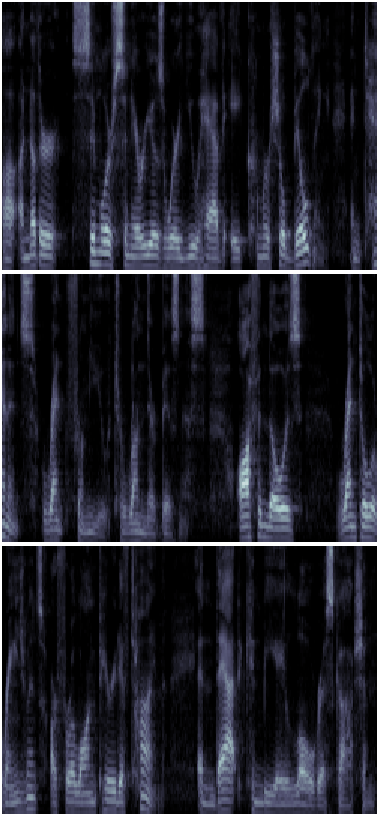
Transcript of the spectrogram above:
Uh, another similar scenarios where you have a commercial building and tenants rent from you to run their business. Often those rental arrangements are for a long period of time, and that can be a low risk option.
